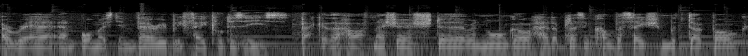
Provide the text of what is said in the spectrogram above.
a rare and almost invariably fatal disease. Back at the half measure, Stör and Nornghal had a pleasant conversation with Dugbog,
